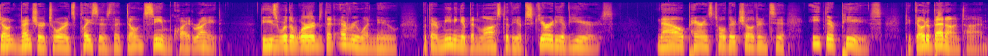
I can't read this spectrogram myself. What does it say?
Don't venture towards places that don't seem quite right. These were the words that everyone knew, but their meaning had been lost to the obscurity of years. Now parents told their children to eat their peas, to go to bed on time,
